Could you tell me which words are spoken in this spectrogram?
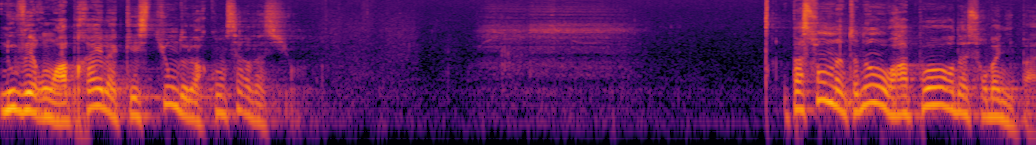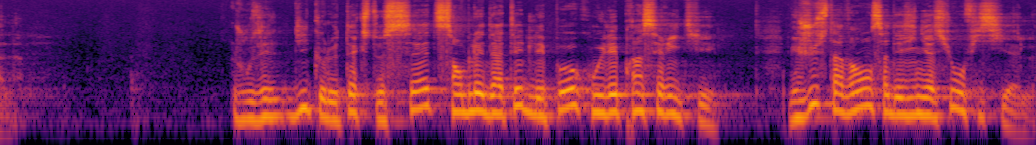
Nous verrons après la question de leur conservation. Passons maintenant au rapport d'Assurbanipal. Je vous ai dit que le texte 7 semblait dater de l'époque où il est prince héritier, mais juste avant sa désignation officielle.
